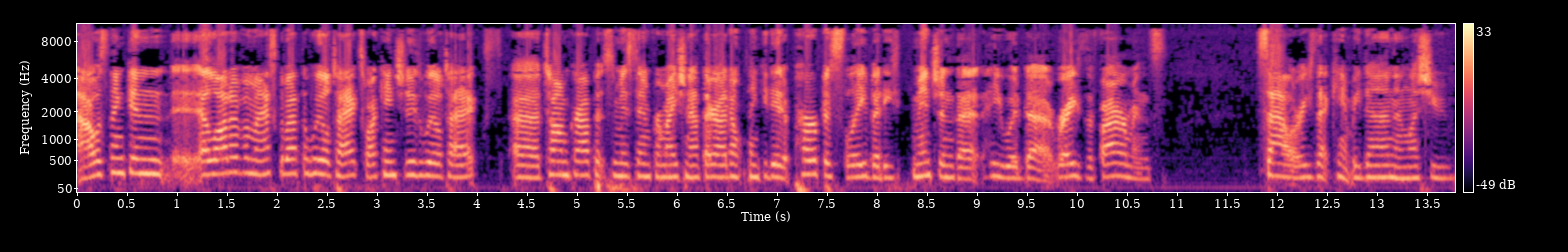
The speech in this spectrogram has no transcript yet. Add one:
I was thinking a lot of them ask about the wheel tax. Why can't you do the wheel tax? Uh, Tom Crow put some misinformation out there. I don't think he did it purposely, but he mentioned that he would uh, raise the firemen's salaries. That can't be done unless you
